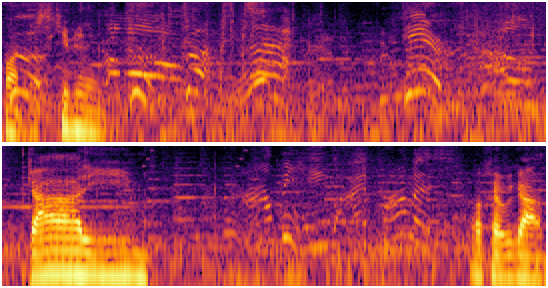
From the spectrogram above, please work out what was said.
Come on, just keep hitting. Here. Got him. I'll behave, I promise. Okay, we got him.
